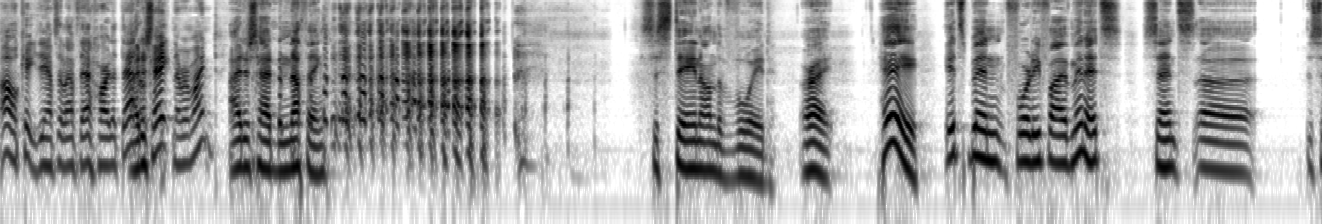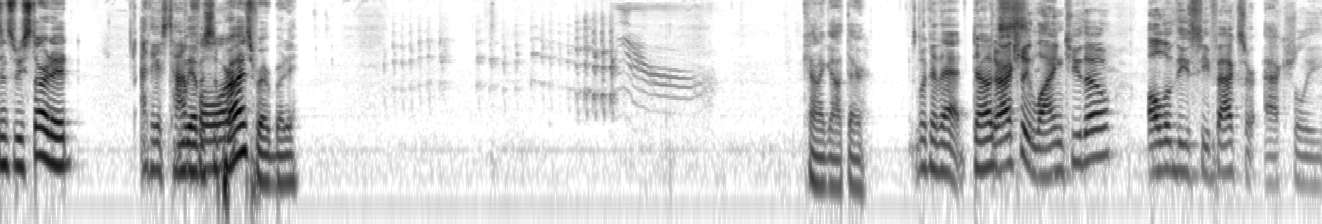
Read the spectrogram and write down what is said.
oh, okay. You didn't have to laugh that hard at that. I just- okay, never mind. I just had nothing. Sustain on the void. All right. Hey, it's been 45 minutes since uh since we started. I think it's time we have for a surprise for everybody. Kind of got there. Look at that, Doug. They're actually lying to you, though. All of these C facts are actually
